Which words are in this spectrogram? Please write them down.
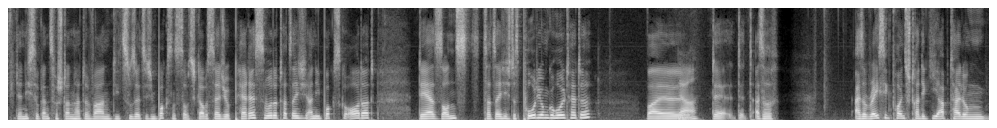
wieder nicht so ganz verstanden hatte, waren die zusätzlichen Boxenstops. Ich glaube, Sergio Perez wurde tatsächlich an die Box geordert, der sonst tatsächlich das Podium geholt hätte, weil ja. der, der, also, also Racing Points Strategieabteilung,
